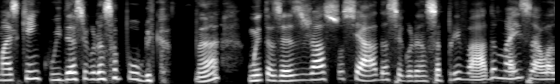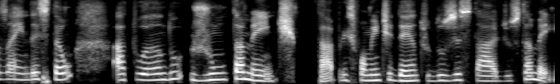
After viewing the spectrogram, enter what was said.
mas quem cuida é a segurança pública. Né? Muitas vezes já associada à segurança privada, mas elas ainda estão atuando juntamente, tá? principalmente dentro dos estádios também.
